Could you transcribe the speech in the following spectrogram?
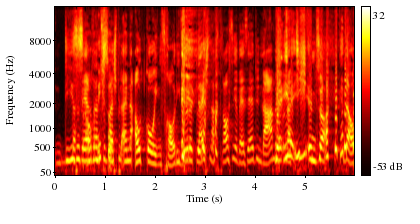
dieses das wäre auch dann nicht zum so. Beispiel eine outgoing Frau, die würde gleich nach draußen, die wäre sehr dynamisch. Wäre eher aktiv. ich in sein. Genau,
